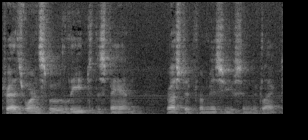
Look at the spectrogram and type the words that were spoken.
Treads worn smooth lead to the span, rusted from misuse and neglect.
